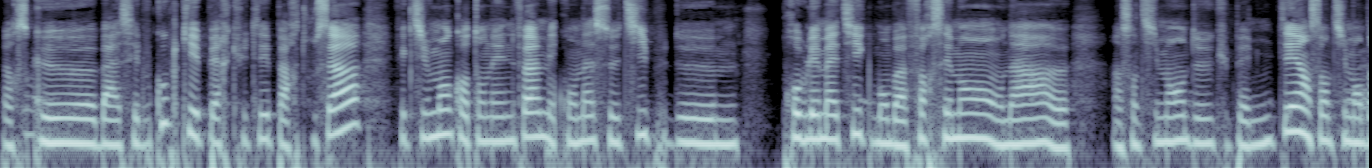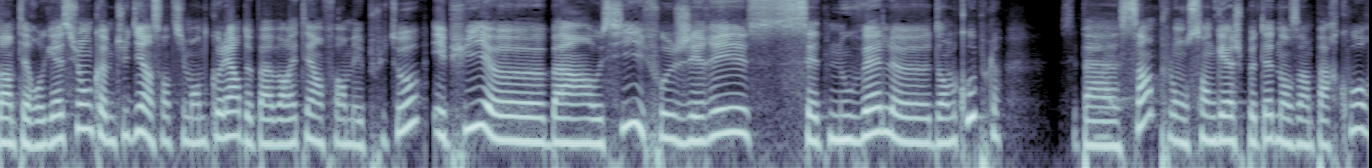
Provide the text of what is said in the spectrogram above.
Parce que bah, c'est le couple qui est percuté par tout ça. Effectivement, quand on est une femme et qu'on a ce type de problématique, bon bah forcément on a euh, un sentiment de culpabilité, un sentiment d'interrogation, comme tu dis, un sentiment de colère de ne pas avoir été informé plus tôt. Et puis euh, bah, aussi il faut gérer cette nouvelle euh, dans le couple. C'est pas simple, on s'engage peut-être dans un parcours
